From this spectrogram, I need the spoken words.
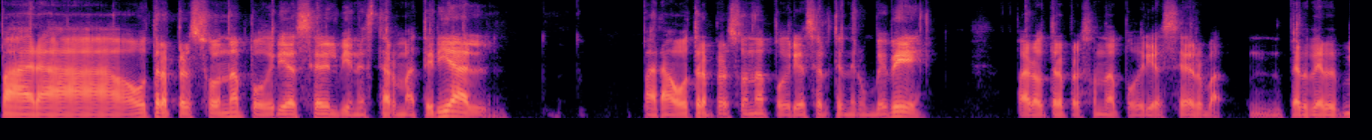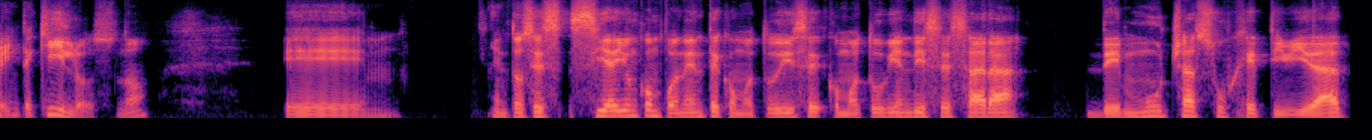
para otra persona podría ser el bienestar material, para otra persona podría ser tener un bebé, para otra persona podría ser perder 20 kilos, ¿no? Eh, entonces, sí hay un componente, como tú, bien dices, Sara, de mucha subjetividad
